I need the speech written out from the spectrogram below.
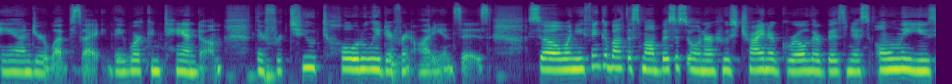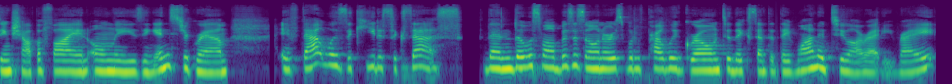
and your website. They work in tandem. They're mm-hmm. for two totally different audiences. So when you think about the small business owner who's trying to grow their business only using Shopify and only using Instagram, if that was the key to success, then those small business owners would have probably grown to the extent that they wanted to already, right?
